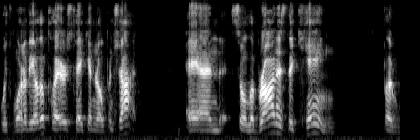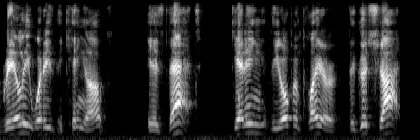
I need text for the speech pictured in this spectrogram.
with one of the other players taking an open shot. And so LeBron is the king, but really what he's the king of is that getting the open player the good shot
